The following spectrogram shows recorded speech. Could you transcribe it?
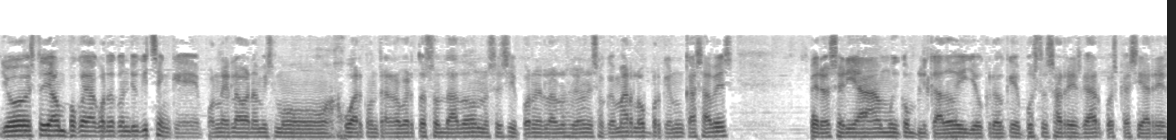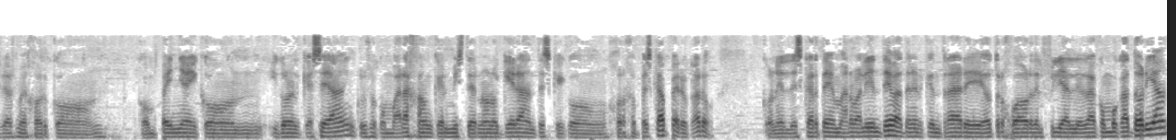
yo estoy un poco de acuerdo con Dukic en que ponerlo ahora mismo a jugar contra Roberto Soldado, no sé si ponerlo a los Leones o quemarlo, porque nunca sabes, pero sería muy complicado y yo creo que puestos a arriesgar, pues casi arriesgas mejor con, con Peña y con, y con el que sea, incluso con Baraja, aunque el Mister no lo quiera, antes que con Jorge Pesca, pero claro, con el descarte de Mar Valiente va a tener que entrar eh, otro jugador del filial de la convocatoria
